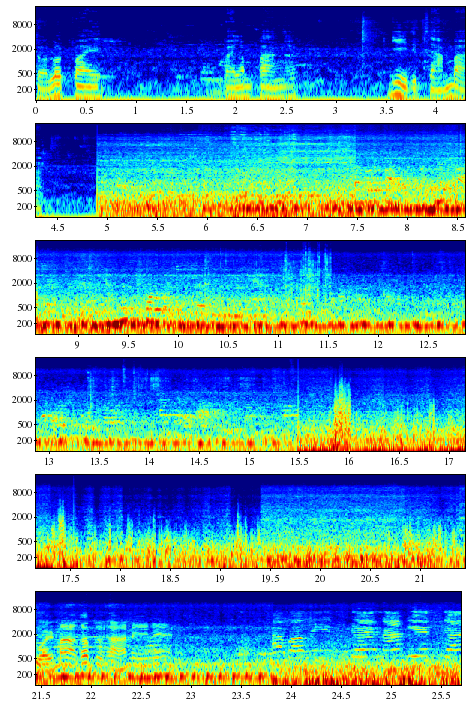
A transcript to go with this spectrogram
ตั๋วรถไฟ ไปลำปางครับยี่สิบสามบาท วยมากครับสถานีนี้บะหมี่หมูแดงน้ำเย็นจ้า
